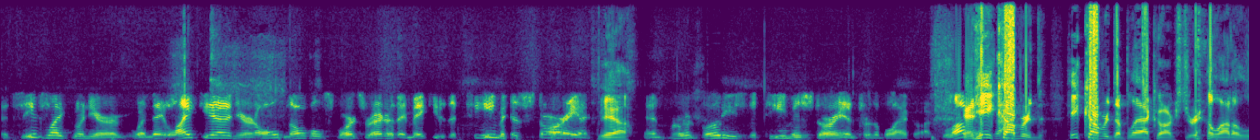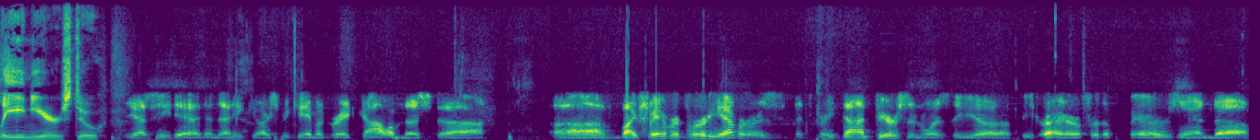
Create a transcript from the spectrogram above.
It seems like when you're when they like you and you're an old noble sports writer, they make you the team historian. Yeah. And Ver- Verdi's the team historian for the Blackhawks. Love And he covered he covered the Blackhawks during a lot of lean years too. Yes, he did, and then he, of course, became a great columnist. Uh, uh, my favorite Verdi ever is that great Don Pearson was the uh, beat writer for the Bears, and uh,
